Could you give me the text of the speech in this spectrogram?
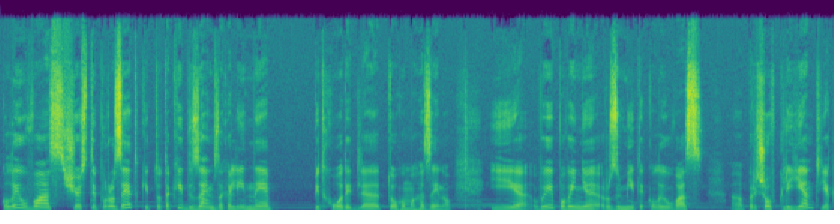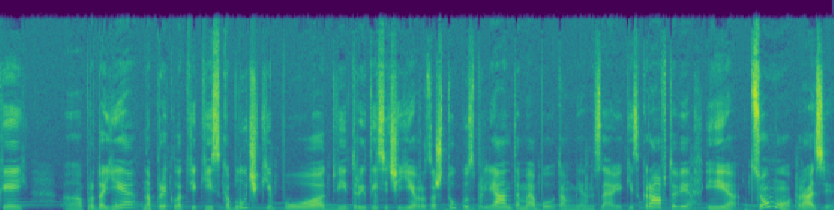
Коли у вас щось типу розетки, то такий дизайн взагалі не підходить для того магазину. І ви повинні розуміти, коли у вас е, прийшов клієнт, який е, продає, наприклад, якісь каблучки по 2-3 тисячі євро за штуку з брильянтами, або там, я не знаю, якісь крафтові. І в цьому разі,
